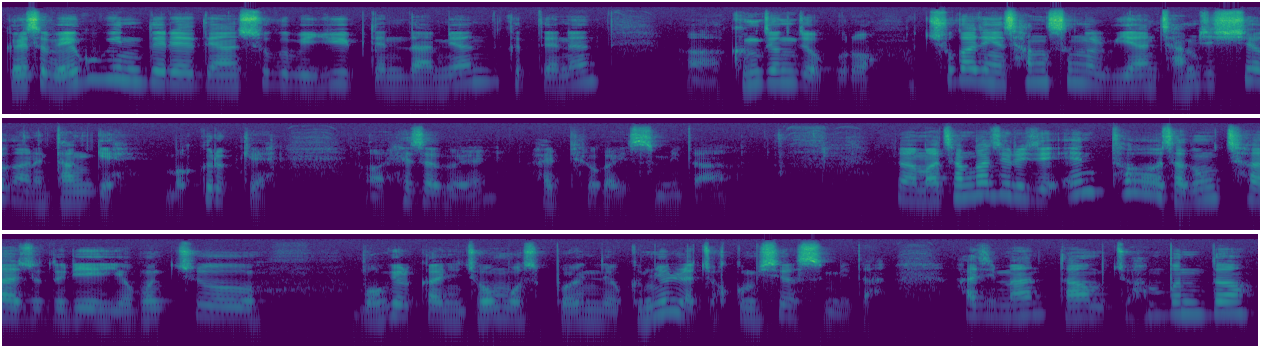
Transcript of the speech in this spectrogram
그래서 외국인들에 대한 수급이 유입된다면 그때는 어, 긍정적으로 추가적인 상승을 위한 잠시 쉬어가는 단계 뭐 그렇게 어, 해석을 할 필요가 있습니다. 자, 마찬가지로 이제 엔터 자동차주들이 이번 주 목요일까지 좋은 모습 보였는데 금요일날 조금 쉬었습니다. 하지만 다음 주 한 번 더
